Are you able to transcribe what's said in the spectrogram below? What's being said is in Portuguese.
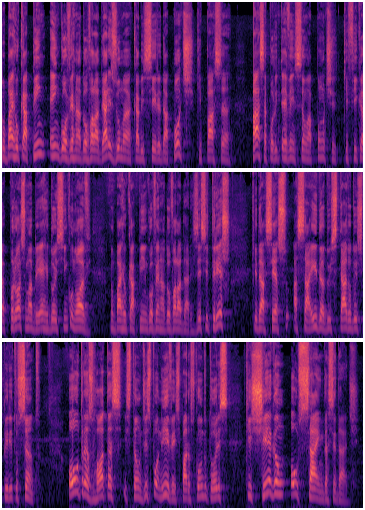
No bairro Capim, em Governador Valadares, uma cabeceira da ponte que passa, passa por intervenção a ponte que fica próxima à BR-259, no bairro Capim, em Governador Valadares. Esse trecho que dá acesso à saída do estado do Espírito Santo. Outras rotas estão disponíveis para os condutores que chegam ou saem da cidade.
